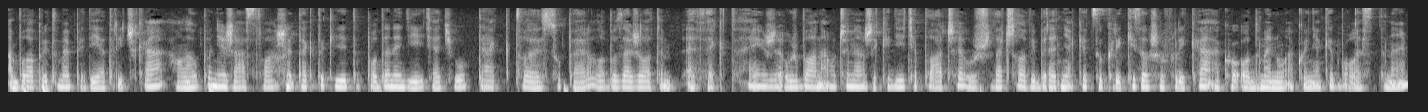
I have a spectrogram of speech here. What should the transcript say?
a bola pritom aj pediatrička a ona úplne žasla, že takto keď je to podané dieťaťu, tak to je super, lebo zažila ten efekt, hej, že už bola naučená, že keď dieťa plače, už začala vyberať nejaké cukriky zo šuflíka ako odmenu, ako nejaké bolestné.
